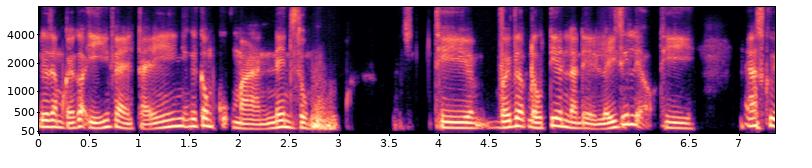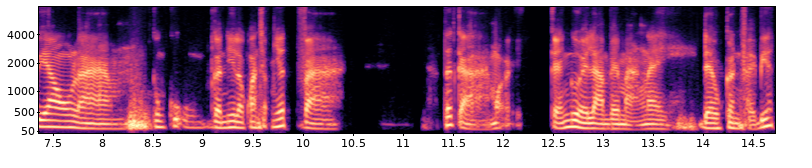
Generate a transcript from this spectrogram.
đưa ra một cái gợi ý về cái những cái công cụ mà nên dùng. Thì với việc đầu tiên là để lấy dữ liệu thì SQL là công cụ gần như là quan trọng nhất và tất cả mọi cái người làm về mảng này đều cần phải biết.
